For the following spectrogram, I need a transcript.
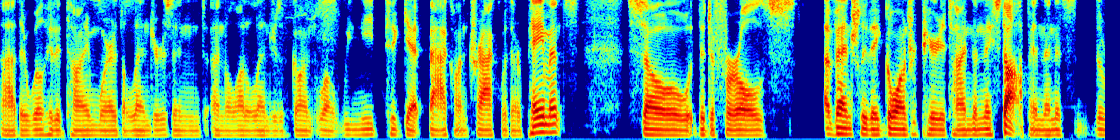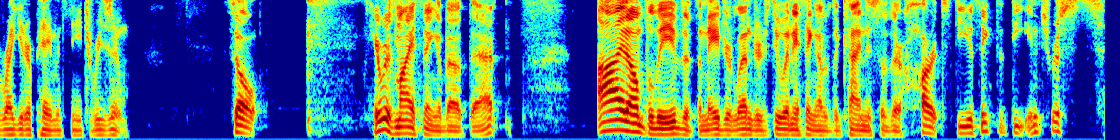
Uh, there will hit a time where the lenders and, and a lot of lenders have gone, well, we need to get back on track with our payments. So the deferrals eventually they go on for a period of time, then they stop, and then it's the regular payments need to resume. So here was my thing about that. I don't believe that the major lenders do anything out of the kindness of their hearts. Do you think that the interests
